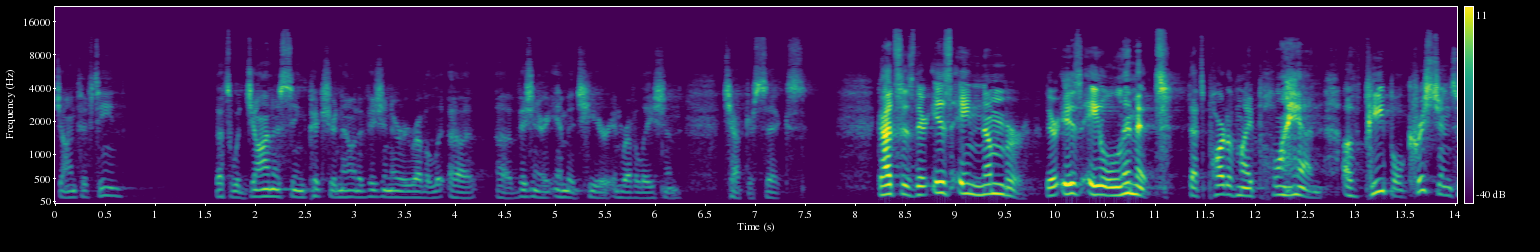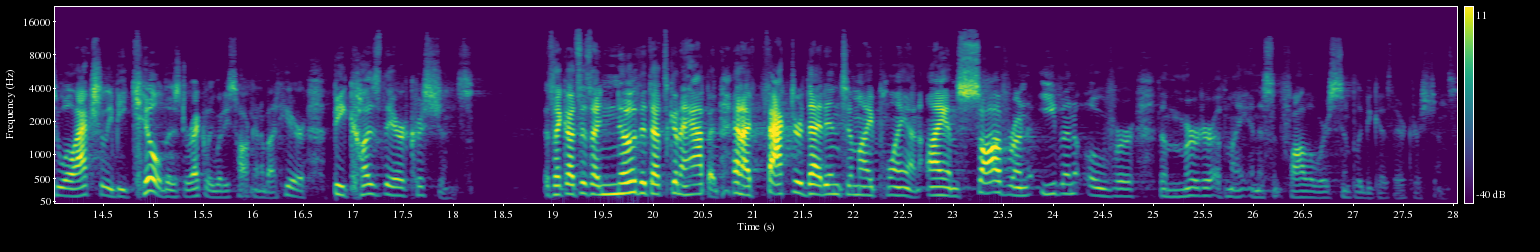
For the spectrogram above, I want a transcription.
John 15. That's what John is seeing pictured now in a visionary, uh, uh, visionary image here in Revelation chapter 6. God says there is a number, there is a limit that's part of my plan of people, Christians who will actually be killed, is directly what he's talking about here, because they are Christians. It's like God says, I know that that's going to happen, and I factored that into my plan. I am sovereign even over the murder of my innocent followers simply because they're Christians.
